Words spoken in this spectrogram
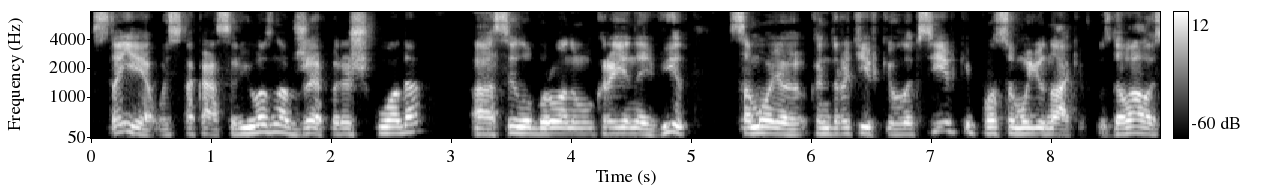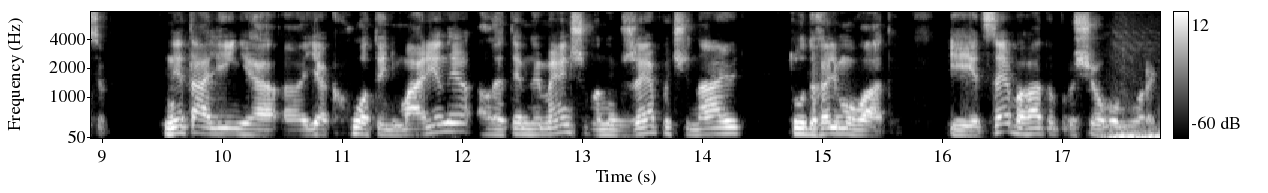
стає ось така серйозна вже перешкода а, Сил оборони України від самої Кондратівки Олексіївки по саму юнаківку. Здавалося б, не та лінія, а, як Хотень Мар'їни, але тим не менш вони вже починають тут гальмувати. І це багато про що говорить.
